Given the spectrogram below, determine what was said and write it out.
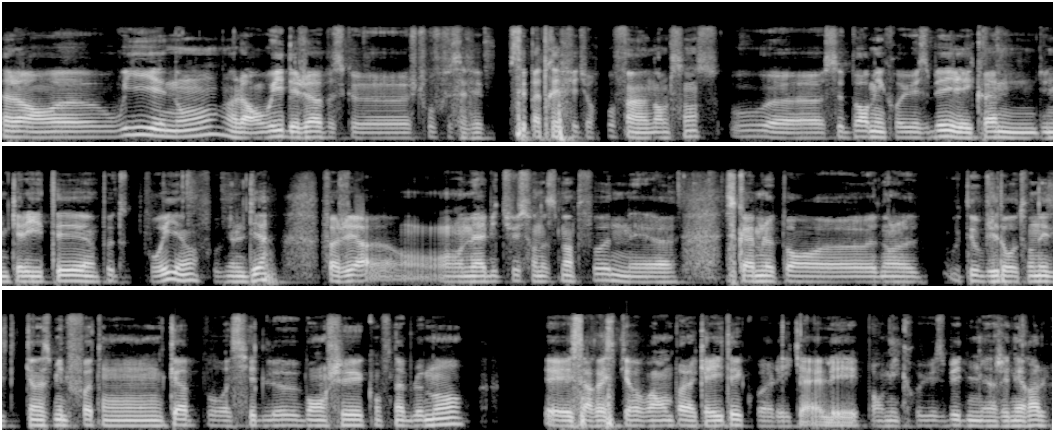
Alors euh, oui et non. Alors oui déjà parce que je trouve que ça fait c'est pas très future proof, enfin dans le sens où euh, ce port micro USB il est quand même d'une qualité un peu toute pourrie, hein, faut bien le dire. Enfin on est habitué sur nos smartphones, mais euh, c'est quand même le port dans le, où t'es obligé de retourner 15 000 fois ton câble pour essayer de le brancher convenablement et ça respire vraiment pas la qualité quoi les les ports micro USB d'une manière générale.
